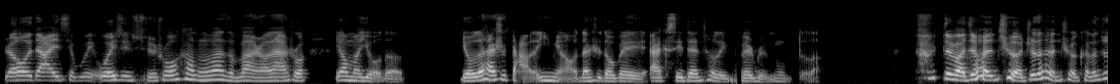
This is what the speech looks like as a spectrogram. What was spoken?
然后大家一起微微信群说：“我靠，怎么办？怎么办？”然后大家说，要么有的有的还是打了疫苗，但是都被 accidentally 被 removed 了，对吧？就很扯，真的很扯，可能就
